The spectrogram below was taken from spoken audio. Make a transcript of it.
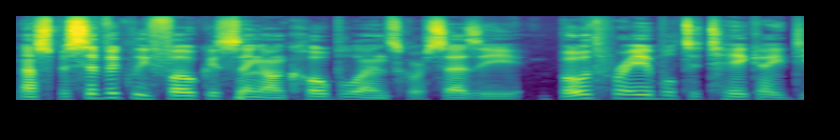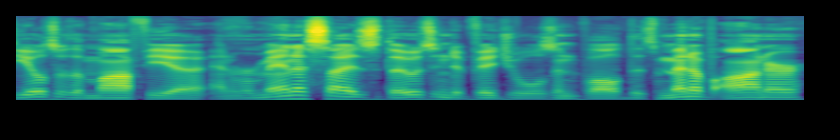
Now, specifically focusing on Coppola and Scorsese, both were able to take ideals of the mafia and romanticize those individuals involved as men of honor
